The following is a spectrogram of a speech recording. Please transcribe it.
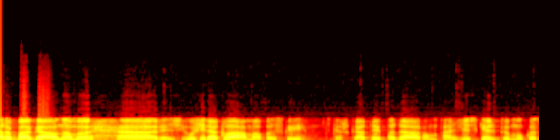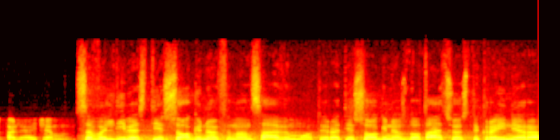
Arba gaunam a, reiškia, už reklamą paskui kažką tai padarom, pavyzdžiui, skelbimukus paleidžiam. Savivaldybės tiesioginio finansavimo, tai yra tiesioginės dotacijos, tikrai nėra,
